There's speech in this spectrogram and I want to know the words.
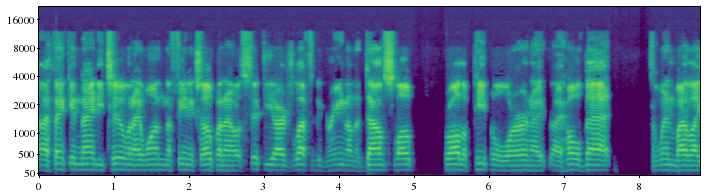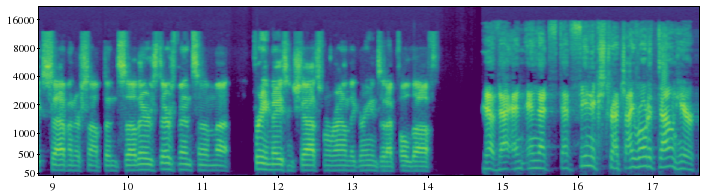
I think in '92 when I won the Phoenix Open, I was 50 yards left of the green on the downslope where all the people were, and I I hold that to win by like seven or something. So there's there's been some uh, pretty amazing shots from around the greens that I pulled off. Yeah, that and, and that that Phoenix stretch, I wrote it down here.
